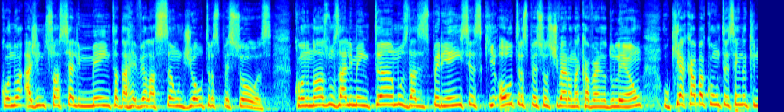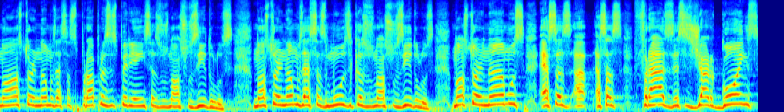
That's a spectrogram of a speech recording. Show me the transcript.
quando a gente só se alimenta da revelação de outras pessoas, quando nós nos alimentamos das experiências que outras pessoas tiveram na caverna do leão, o que acaba acontecendo é que nós tornamos essas próprias experiências os nossos ídolos, nós tornamos essas músicas os nossos ídolos, nós tornamos essas, essas frases, esses jargões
